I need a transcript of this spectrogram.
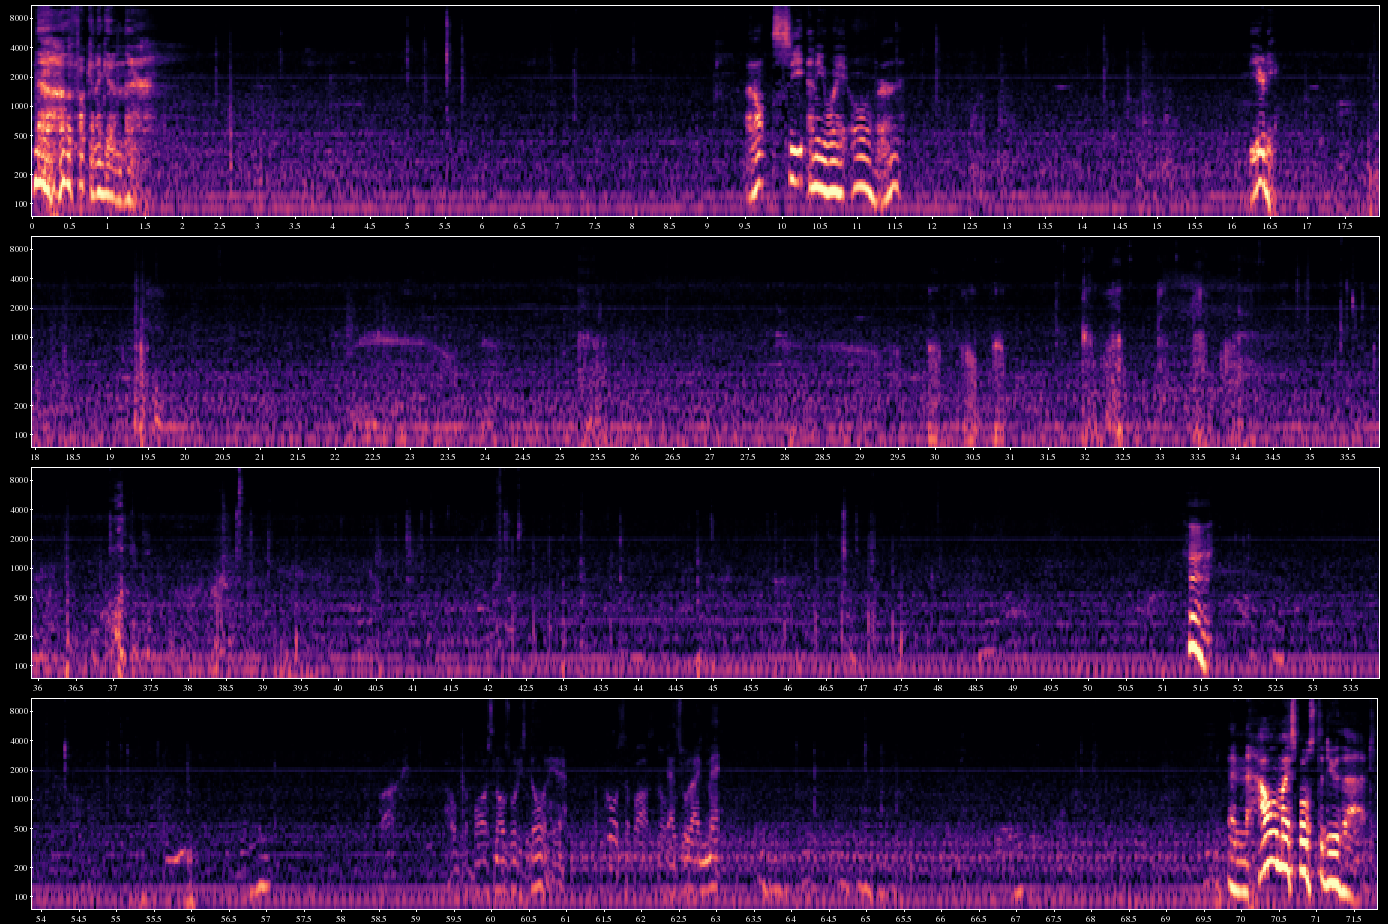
Now, how the fuck can I get in there? I don't see any way over. Beauty. Hmm. Fuck. I hope the boss knows what he's doing here. Of course the boss knows. That's what I meant. And how am I supposed to do that?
